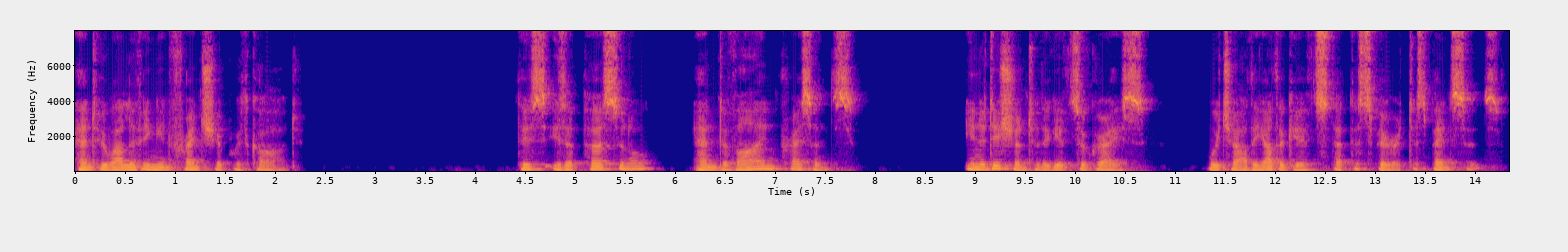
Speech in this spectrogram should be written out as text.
and who are living in friendship with God. This is a personal and divine presence, in addition to the gifts of grace, which are the other gifts that the Spirit dispenses.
